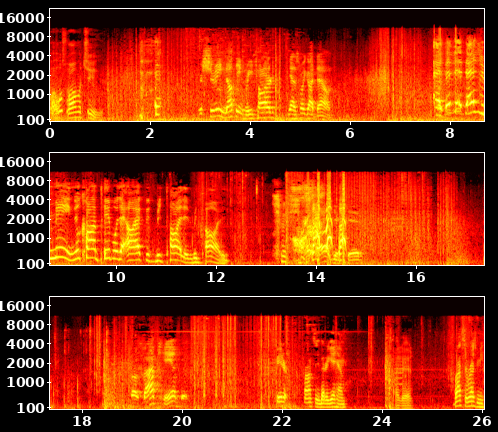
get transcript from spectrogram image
Well, what's wrong with you? You're shooting nothing, retard. Yeah, that's why he got down. Hey, that, that, that doesn't mean you call people that are acting retarded, retarded. Shut up, you kid. Bro, stop camping. Peter, Bronson, you better get him. I did. Bronson, res me.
